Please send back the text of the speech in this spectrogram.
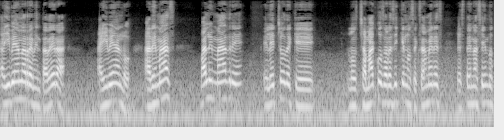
ahí vean la reventadera, ahí véanlo. Además, vale madre el hecho de que los chamacos ahora sí que en los exámenes estén haciendo.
